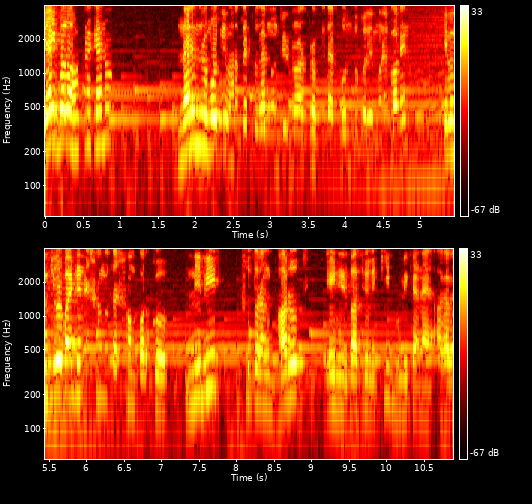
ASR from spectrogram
যাই বলা হোক না কেন, নরেন্দ্র মোদী ভারতের প্রধানমন্ত্রী ডোনাল্ড ট্রাম্পকে তার বন্ধু বলে মনে করেন? এবং জো বাইডেনের সঙ্গে তার সম্পর্ক নিবিড়, সুতরাং ভারত এই নির্বাচনে কি ভূমিকা নেয় আগামী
